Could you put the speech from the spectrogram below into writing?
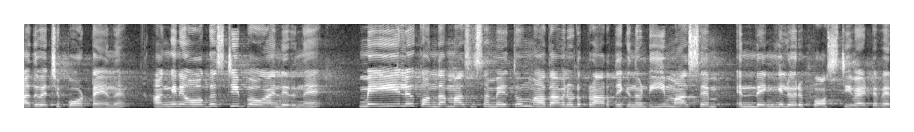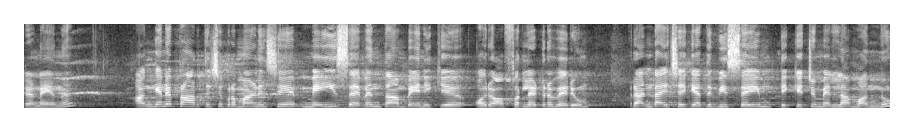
അത് വെച്ച് പോട്ടെ എന്ന്. അങ്ങനെ ഓഗസ്റ്റിൽ പോകാനിരുന്ന് മെയ്യിൽ കൊന്താം മാസ സമയത്തും മാതാവിനോട് പ്രാർത്ഥിക്കുന്നുണ്ട് ഈ മാസം എന്തെങ്കിലും ഒരു പോസിറ്റീവായിട്ട് വരണേ എന്ന്. അങ്ങനെ പ്രാർത്ഥിച്ച് പ്രമാണിച്ച് മെയ് സെവൻത്ത് ആകുമ്പോൾ എനിക്ക് ഒരു ഓഫർ ലെറ്റർ വരും. രണ്ടാഴ്ചയ്ക്കകത്ത് വിസയും ടിക്കറ്റും എല്ലാം വന്നു.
